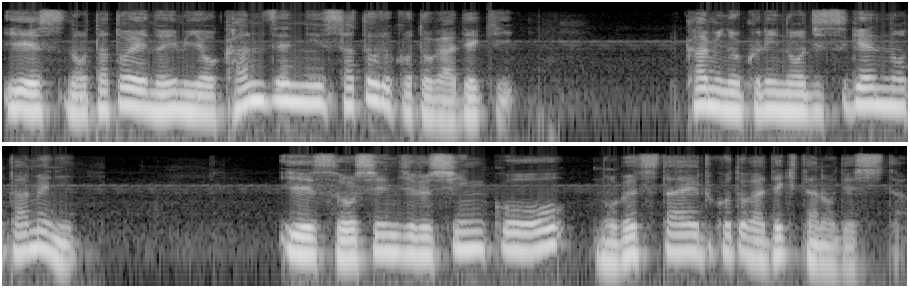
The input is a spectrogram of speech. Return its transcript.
イエスの例えの意味を完全に悟ることができ、神の国の実現のために、イエスを信じる信仰を述べ伝えることができたのでした。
